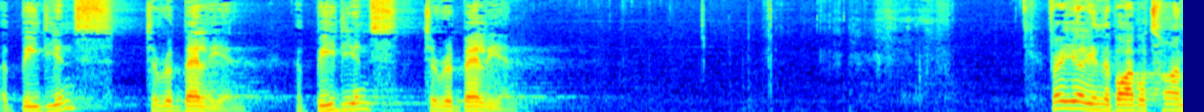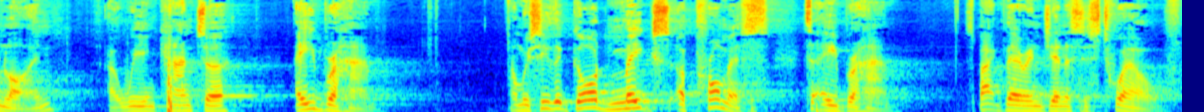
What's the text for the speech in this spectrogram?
obedience to rebellion, obedience to rebellion. Very early in the Bible timeline, uh, we encounter Abraham. And we see that God makes a promise to Abraham. It's back there in Genesis 12.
